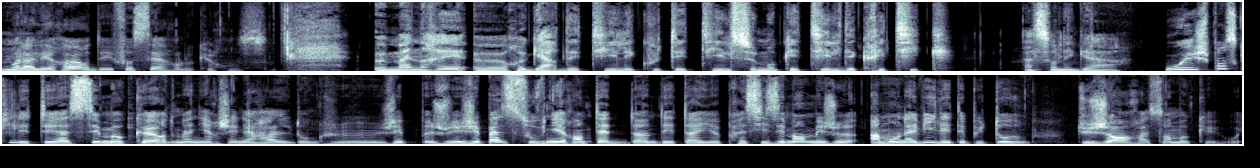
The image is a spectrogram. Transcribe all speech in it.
Voilà mhm. l'erreur des faussaires, en l'occurrence. Euh, Man euh, regardait-il, écoutait-il, se moquait-il des critiques à son égard? Oui, je pense qu'il était assez moqueur de manière générale. Donc, je n'ai pas de souvenir en tête d'un détail précisément, mais je, à mon avis, il était plutôt du genre à s'en moquer, oui.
